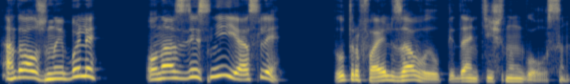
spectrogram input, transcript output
А должны были? У нас здесь не ясли». Тут Рафаэль завыл педантичным голосом.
